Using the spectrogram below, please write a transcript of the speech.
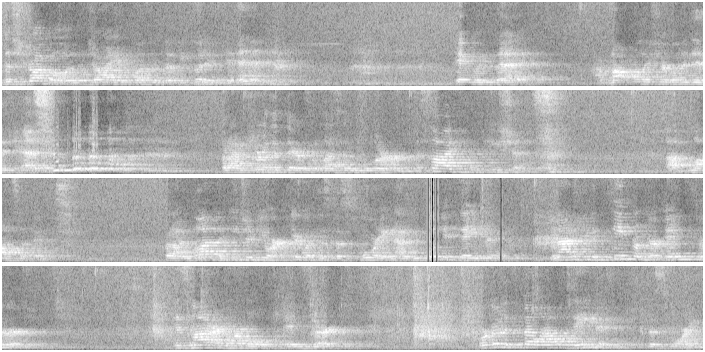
the struggle and the giant wasn't that we couldn't get in. It was that I'm not really sure what it is yet. but I'm sure that there's a lesson to learn, aside from patience. Uh, lots of it. But I'm glad that each of you are here with us this morning as we look at David. And as you can see from your insert, it's not our normal insert. We're going to spell out David this morning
